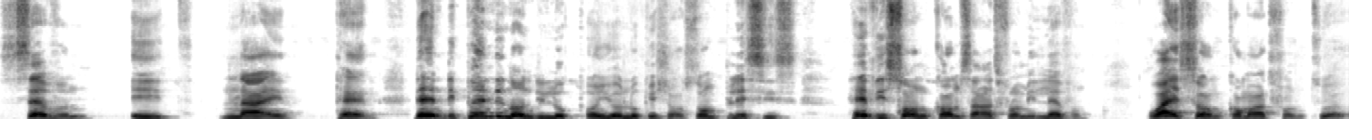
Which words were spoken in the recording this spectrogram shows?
7, 8, 9, 10. Then depending on the lo- on your location, some places heavy sun comes out from 11, while some come out from 12.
